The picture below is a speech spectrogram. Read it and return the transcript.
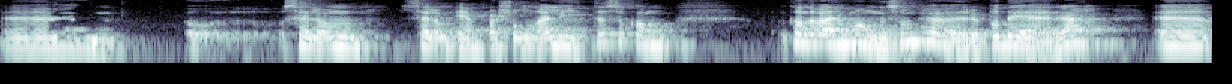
Eh, selv, om, selv om én person er lite, så kan, kan, det være mange som hører på dere, eh,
